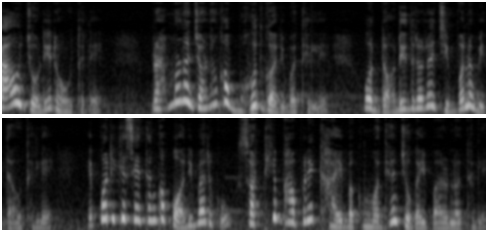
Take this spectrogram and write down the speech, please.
କାଉ ଯୋଡ଼ି ରହୁଥିଲେ। ବ୍ରାହ୍ମଣ ଜଣକ ବହୁତ ଗରିବ ଥିଲେ ଓ ଦରିଦ୍ରର ଜୀବନ ବିତାଉଥିଲେ। ଏପରିକି ସେ ତାଙ୍କ ପରିବାରକୁ ସଠିକ୍ ଭାବରେ ଖାଇବାକୁ ମଧ୍ୟ ଯୋଗାଇ ପାରୁନଥିଲେ।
